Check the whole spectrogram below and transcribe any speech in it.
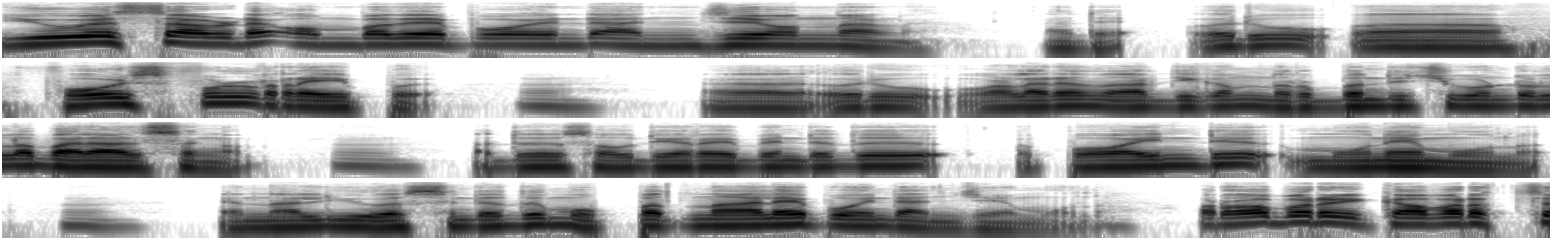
യു എസ് അവിടെ ഒമ്പത് പോയിന്റ് അഞ്ച് ഒന്നാണ്. അതെ. ഒരു ഫോഴ്സ്ഫുൾ റേപ്പ് ഒരു വളരെ അധികം നിർബന്ധിച്ചുകൊണ്ടുള്ള ബലാത്സംഗം. അത് സൗദി അറേബ്യന്റെത് പോയിന്റ് മൂന്ന് മൂന്ന്. എന്നാൽ യു എസിന്റെത് മുപ്പത്തിനാല് പോയിന്റ് അഞ്ച് മൂന്ന്. റോബറി കവർച്ച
